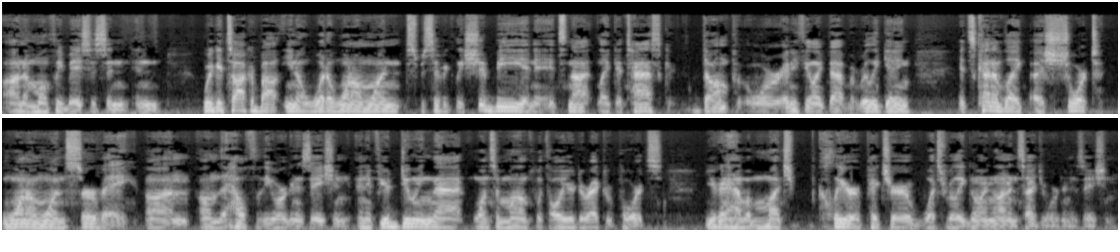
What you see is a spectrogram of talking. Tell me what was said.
on a monthly basis. And, and we could talk about you know what a one-on-one specifically should be, and it's not like a task dump or anything like that, but really getting it's kind of like a short one-on-one survey on on the health of the organization. And if you're doing that once a month with all your direct reports, you're going to have a much clearer picture of what's really going on inside your organization.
